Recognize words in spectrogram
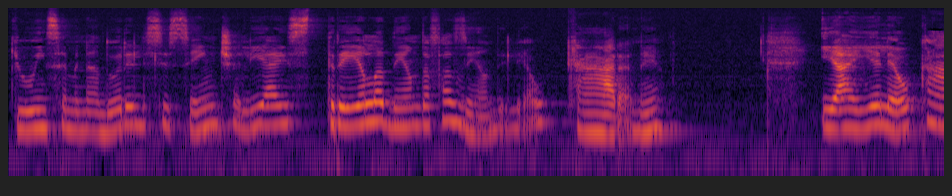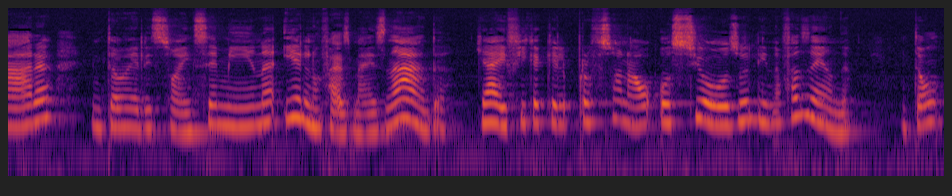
que o inseminador ele se sente ali a estrela dentro da fazenda. Ele é o cara, né? E aí ele é o cara, então ele só insemina e ele não faz mais nada. E aí fica aquele profissional ocioso ali na fazenda. Então,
